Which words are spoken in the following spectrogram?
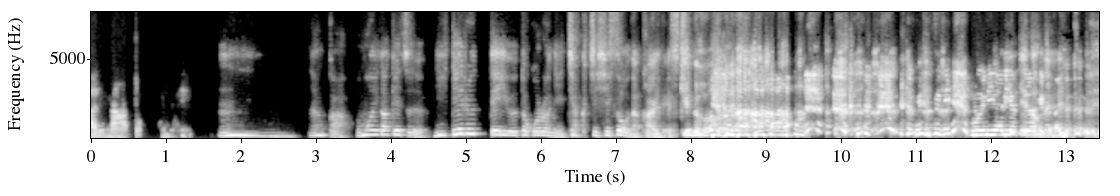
あるなと思い。うん。なんか思いがけず似てるっていうところに着地しそうな回ですけど。別に無理やりやってるわけじゃないんですけどね。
